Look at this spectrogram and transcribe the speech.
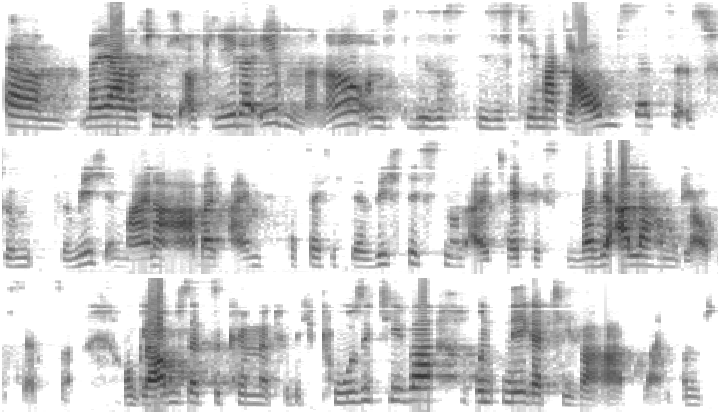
Ähm, naja, natürlich auf jeder Ebene. Ne? Und dieses, dieses Thema Glaubenssätze ist für, für mich in meiner Arbeit eines tatsächlich der wichtigsten und alltäglichsten, weil wir alle haben Glaubenssätze. Und Glaubenssätze können natürlich positiver und negativer Art sein. Und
